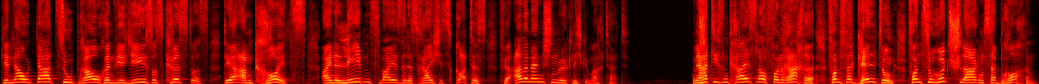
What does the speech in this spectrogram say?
Genau dazu brauchen wir Jesus Christus, der am Kreuz eine Lebensweise des Reiches Gottes für alle Menschen möglich gemacht hat. Und er hat diesen Kreislauf von Rache, von Vergeltung, von Zurückschlagen zerbrochen.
